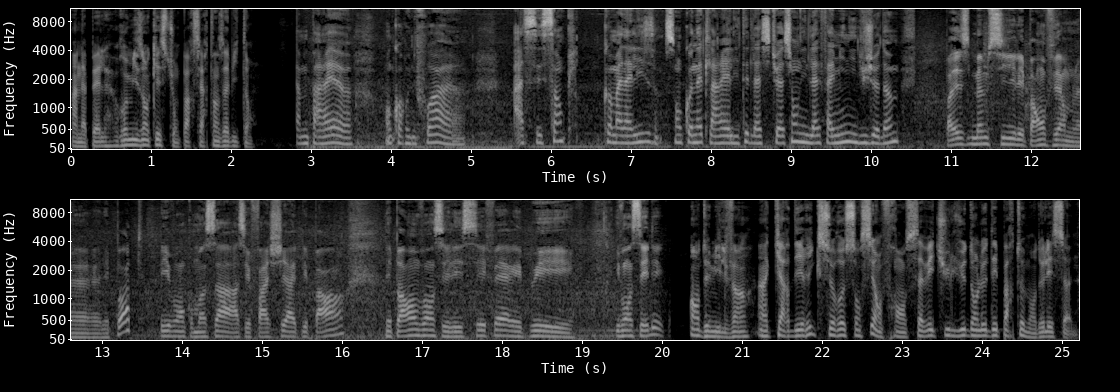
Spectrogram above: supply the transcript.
Un appel remis en question par certains habitants. Ça me paraît, encore une fois, assez simple comme analyse, sans connaître la réalité de la situation, ni de la famille, ni du jeune homme. Même si les parents ferment les portes, ils vont commencer à se fâcher avec les parents. Les parents vont se laisser faire et puis ils vont céder. En 2020, un quart d'Éric se recensait en France avait eu lieu dans le département de l'Essonne.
